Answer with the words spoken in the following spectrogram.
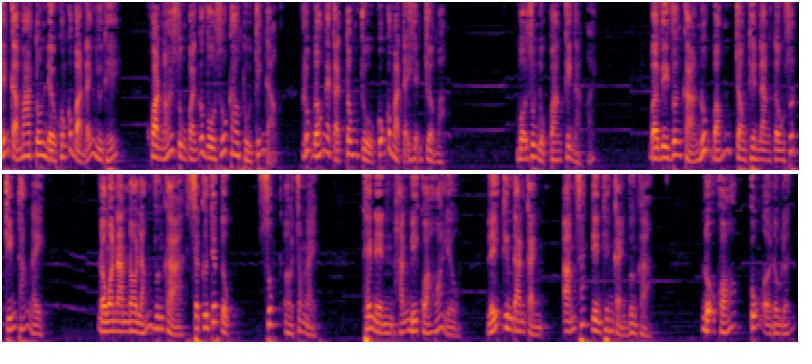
Đến cả ma tôn đều không có bản lãnh như thế. Khoan nói xung quanh có vô số cao thủ chính đạo. Lúc đó ngay cả tông chủ cũng có mặt tại hiện trường mà. Mộ dung đục quang kinh ngạc nói. Bởi vì Vương Khả núp bóng trong thiên lang tông suốt 9 tháng này. Đồng An An lo lắng Vương Khả sẽ cứ tiếp tục Xúc ở trong này. Thế nên hắn bí quá hóa liều, Lấy kim đan cảnh ám sát tiên thiên cảnh Vương Khả. Độ khó Cũng ở đâu lớn.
